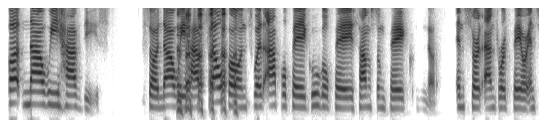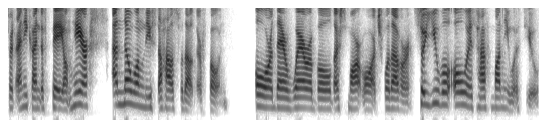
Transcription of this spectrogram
But now we have these. So now we have cell phones with Apple Pay, Google Pay, Samsung Pay, you know, insert Android Pay or insert any kind of pay on here, and no one leaves the house without their phone or their wearable, their smartwatch, whatever. So you will always have money with you.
